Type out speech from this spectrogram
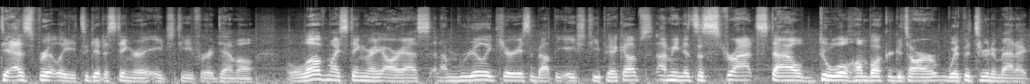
desperately to get a Stingray HT for a demo. Love my Stingray RS, and I'm really curious about the HT pickups. I mean, it's a Strat-style dual humbucker guitar with a tune-o-matic.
